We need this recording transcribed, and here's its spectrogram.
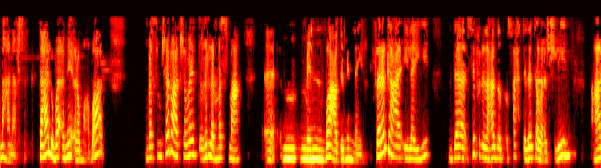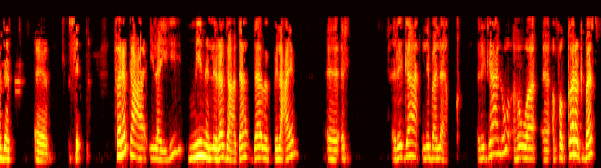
مع نفسك. تعالوا بقى نقرا مع بعض بس مش هبعت شواهد غير لما أسمع آه، من بعض منا يعني. فرجع إليه ده سفر العدد اصح 23 عدد آه، ستة. فرجع إليه مين اللي رجع ده؟ ده بالعام آه، رجع لبلاق رجع له هو آه، أفكرك بس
